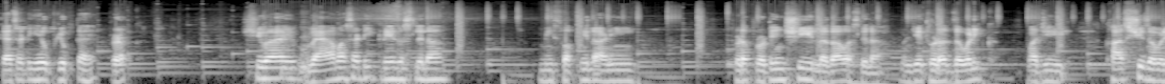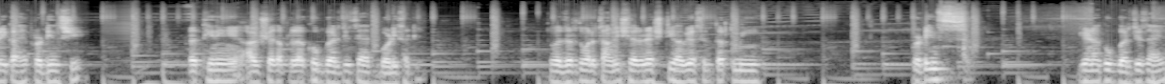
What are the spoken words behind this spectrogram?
त्यासाठी हे उपयुक्त आहे प्रोडक्ट शिवाय व्यायामासाठी क्रेज असलेला मी स्वप्नील आणि थोडं प्रोटीनशी लगाव असलेला म्हणजे थोडं जवळीक माझी खासशी जवळीक आहे प्रोटीन्सशी प्रथिने आयुष्यात आपल्याला खूप गरजेचे आहेत बॉडीसाठी. तर जर तुम्हाला चांगली शरीरयष्टी हवी असेल तर तुम्ही प्रोटीन्स घेणं खूप गरजेचं आहे.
